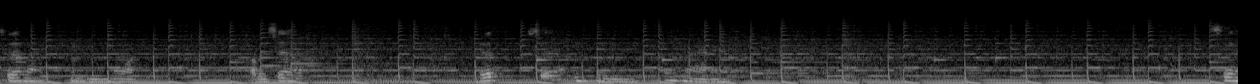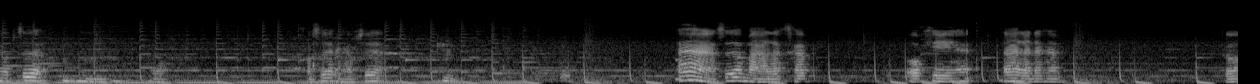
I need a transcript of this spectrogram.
เสื้อมาอืมหมดขอเป็นเสื้อครับปึ๊บเสื้ออืมไม่มานะครับเสื้อครับเสื้ออืมหมดขอเสื้อนะครับเสื้ออ่าเสื้อมาแล้วครับ โอเคฮะ ได้แล้วนะครับ ก็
